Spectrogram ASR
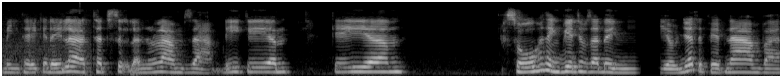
mình thấy cái đấy là thật sự là nó làm giảm đi cái cái um, số thành viên trong gia đình nhiều nhất ở Việt Nam và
